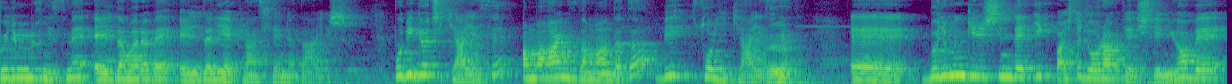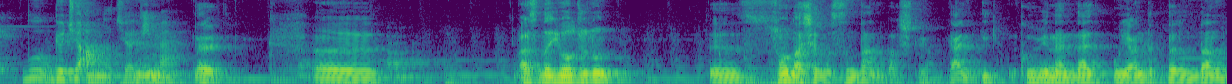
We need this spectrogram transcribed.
bölümümüzün ismi Eldamara ve Eldaliye prenslerine dair. Bu bir göç hikayesi ama aynı zamanda da bir soy hikayesi. Evet. E, bölümün girişinde ilk başta coğrafya işleniyor ve bu göçü anlatıyor değil mi? Evet. Ee, aslında yolculuğun e, son aşamasından başlıyor. Yani ilk kuvvenenler uyandıklarından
